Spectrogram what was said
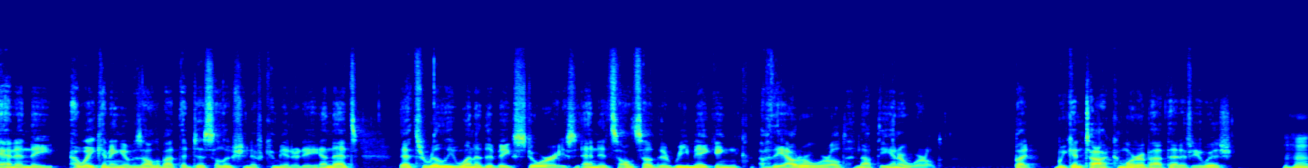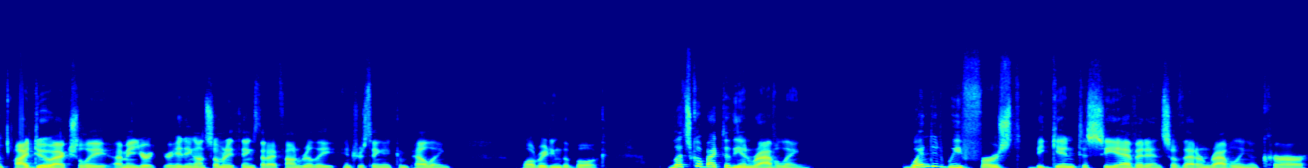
And in the awakening, it was all about the dissolution of community. And that's that's really one of the big stories. And it's also the remaking of the outer world, not the inner world. But we can talk more about that if you wish. Mm-hmm. I do actually. I mean, you're you're hitting on so many things that I found really interesting and compelling while reading the book. Let's go back to the unraveling. When did we first begin to see evidence of that unraveling occur,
